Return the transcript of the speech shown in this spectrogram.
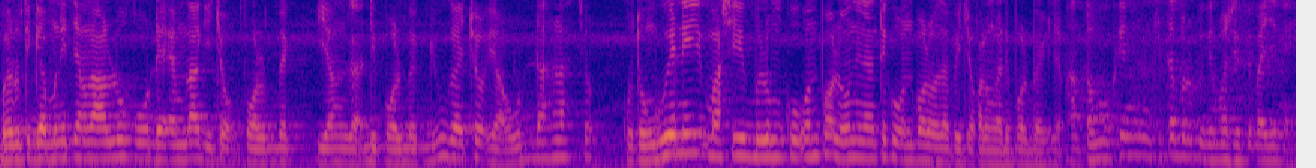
baru tiga menit yang lalu ku DM lagi cok fallback yang nggak di fallback juga cok ya udahlah cok ku tungguin nih masih belum ku unfollow nih. Nanti ku unfollow tapi cok kalau nggak di fallback cok Atau mungkin kita berpikir positif aja nih.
